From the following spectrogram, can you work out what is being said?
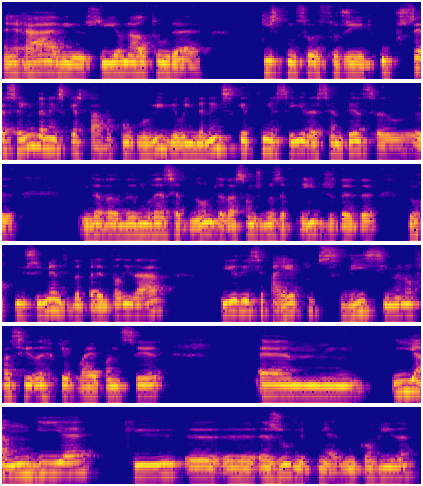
em rádios, e eu na altura que isto começou a surgir, o processo ainda nem sequer estava concluído, eu ainda nem sequer tinha saído a sentença uh, da, da, da, mudança de nome, da adoção dos meus apelidos, do reconhecimento da parentalidade, e eu disse, pá, é tudo cedíssimo, eu não faço ideia do que é que vai acontecer. Um, e há um dia que uh, uh, a Júlia Pinheiro me convida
